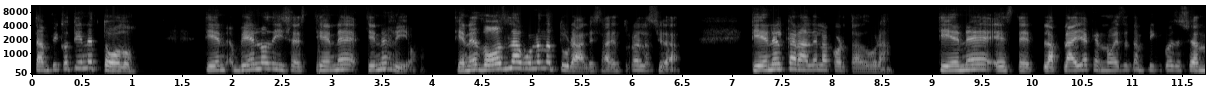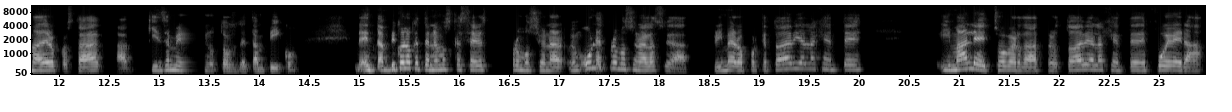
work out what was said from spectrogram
Tampico tiene todo. Bien lo dices, tiene, tiene río, tiene dos lagunas naturales adentro de la ciudad, tiene el canal de la cortadura, tiene este, la playa que no es de Tampico, es de Ciudad Madero, pero está a 15 minutos de Tampico. En Tampico lo que tenemos que hacer es promocionar, una es promocionar la ciudad, primero, porque todavía la gente, y mal hecho, ¿verdad? Pero todavía la gente de fuera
